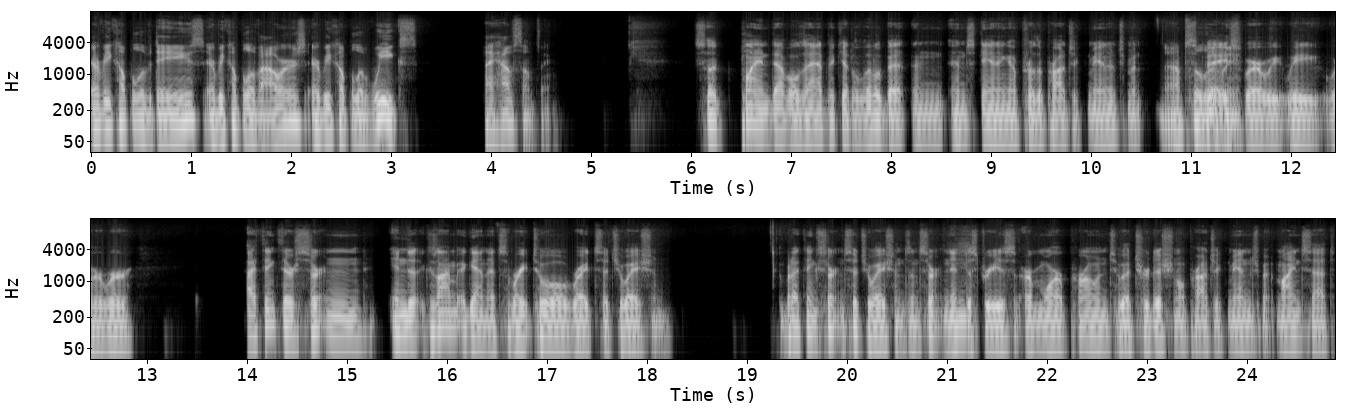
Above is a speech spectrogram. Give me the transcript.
every couple of days, every couple of hours, every couple of weeks, I have something. So playing devil's advocate a little bit and and standing up for the project management Absolutely. space where we we where we're I think there's certain because I'm again it's the right tool, right situation. But I think certain situations and certain industries are more prone to a traditional project management mindset.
